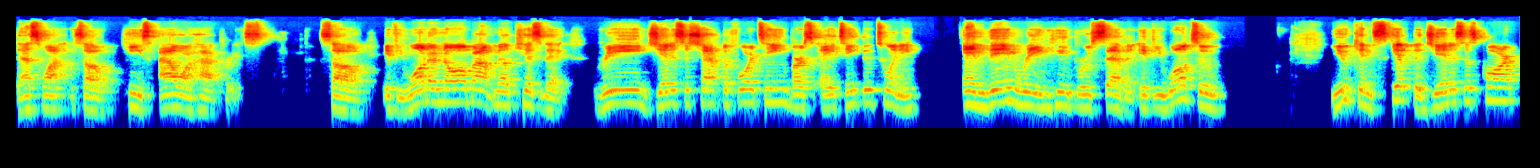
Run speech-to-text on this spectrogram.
That's why, so he's our high priest. So if you want to know about Melchizedek, read Genesis chapter 14, verse 18 through 20, and then read Hebrews 7. If you want to, you can skip the Genesis part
